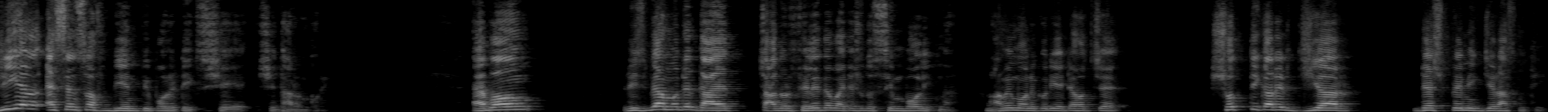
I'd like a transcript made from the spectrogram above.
real essence of BNP politics সে সে ধারণ করে। এবং রিজবি আহমদের গায়ে চাদর ফেলে দেওয়া এটা শুধু সিম্বলিক না আমি মনে করি এটা হচ্ছে সত্যিকারের জিয়ার দেশপ্রেমিক যে রাজনীতি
